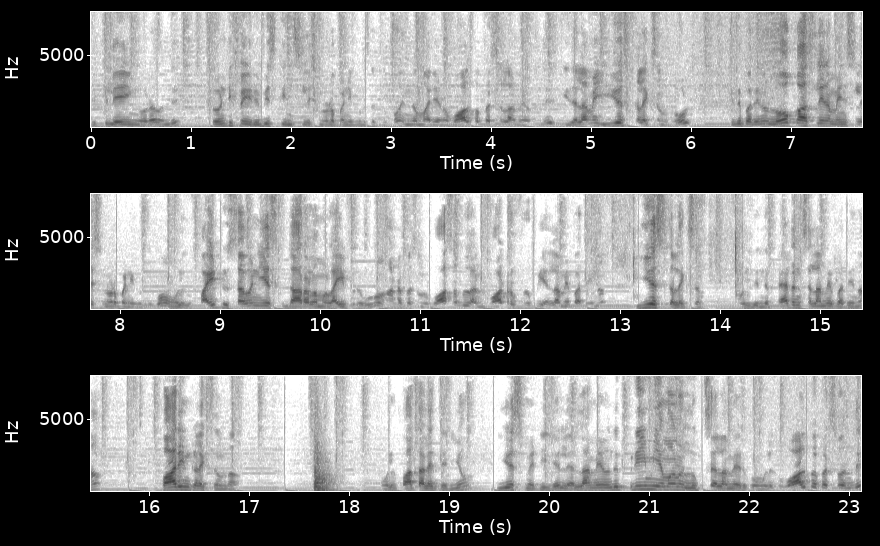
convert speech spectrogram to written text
வித் லேயிங்கோட வந்து டுவெண்ட்டி ஃபைவ் ருபீஸ்க்கு இன்ஸ்டலேஷனோட பண்ணி கொடுத்துருக்கோம். இந்த மாதிரியான வால்பேப்பர்ஸ் எல்லாமே வந்து இதெல்லாமே யூஎஸ் கலெக்ஷன் ரோல் இது பார்த்தீங்கன்னா லோ காஸ்ட்லேயே நம்ம இன்ஸ்டலேஷனோட பண்ணி கொடுத்துருக்கோம். உங்களுக்கு ஃபைவ் டு செவன் இயர்ஸ் தாராளமாக லைஃப் இருக்கும். Hundred percent washable and waterproof எல்லாமே பார்த்தீங்கன்னா யூஎஸ் கலெக்ஷன் உங்களுக்கு இந்த பேட்டர்ன்ஸ் எல்லாமே பார்த்தீங்கன்னா ஃபாரின் கலெக்ஷன் தான். உங்களுக்கு பார்த்தாலே தெரியும். யூஎஸ் மெட்டீரியல் எல்லாமே வந்து ப்ரீமியமான லுக்ஸ் எல்லாமே இருக்கும் உங்களுக்கு. வால்பேப்பர்ஸ் வந்து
